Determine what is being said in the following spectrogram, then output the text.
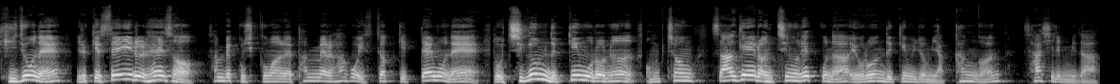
기존에 이렇게 세일을 해서 399만원에 판매를 하고 있었기 때문에 또 지금 느낌으로는 엄청 싸게 런칭을 했구나 이런 느낌이 좀 약한 건 사실입니다.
